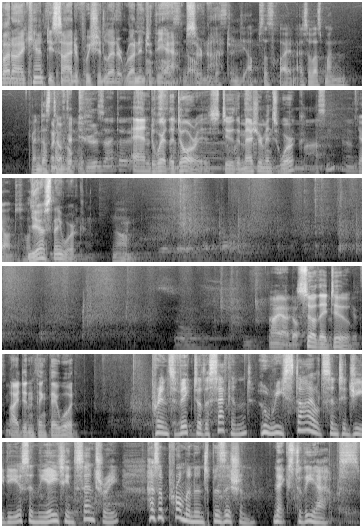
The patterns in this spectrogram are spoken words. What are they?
But I can't decide if we should let it run into the apse or not. And where the door is, do the measurements work? Yes, they work. So they do. I didn't think they would. Prince Victor II, who restyled St. Egidius in the 18th century, has a prominent position next to the apse.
